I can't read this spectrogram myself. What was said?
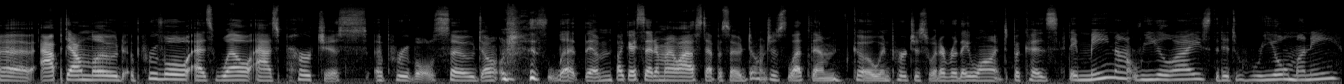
uh, app download approval as well as purchase approval. So don't just let them, like I said in my last episode, don't just let them go and purchase whatever they want because they may not realize that it's real money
